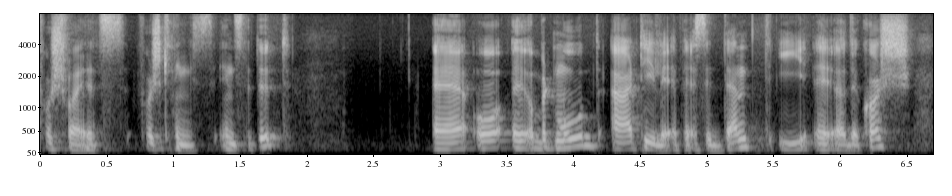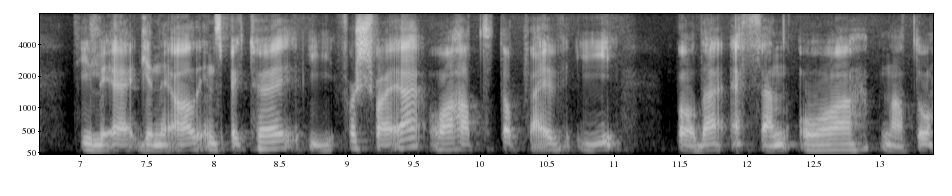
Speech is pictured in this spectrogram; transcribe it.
Forsvarets forskningsinstitutt. Eh, og Robert Mood er tidligere president i Røde Kors, tidligere generalinspektør i Forsvaret og har hatt toppverv i både FN og Nato.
